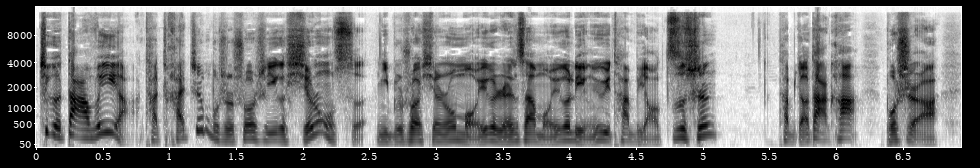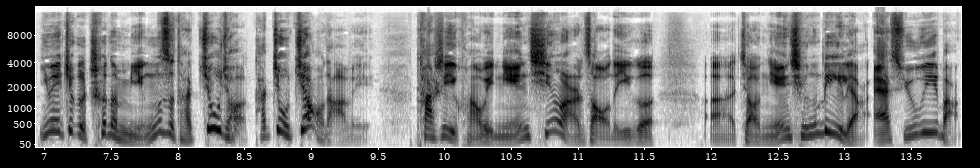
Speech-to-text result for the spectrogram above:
这个大 V 啊，它还真不是说是一个形容词，你比如说形容某一个人在某一个领域他比较资深。它比较大咖，不是啊？因为这个车的名字它就叫它就叫大 V，它是一款为年轻而造的一个呃叫年轻力量 SUV 吧。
